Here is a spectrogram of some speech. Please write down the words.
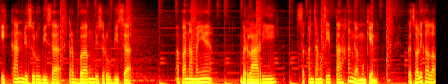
ikan disuruh bisa terbang, disuruh bisa apa namanya berlari sekencang cita kan nggak mungkin. Kecuali kalau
